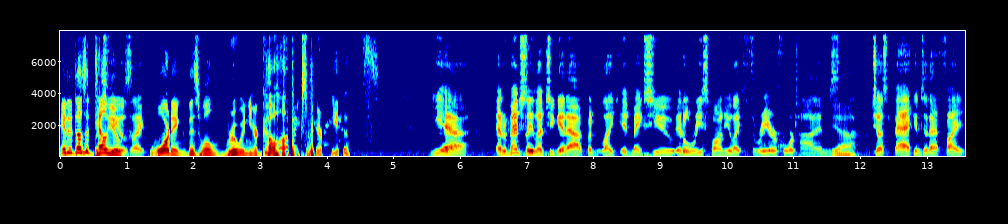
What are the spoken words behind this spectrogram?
And it doesn't tell you like warning, this will ruin your co-op experience. yeah, and eventually let you get out, but like it makes you, it'll respawn you like three or four times. Yeah. just back into that fight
